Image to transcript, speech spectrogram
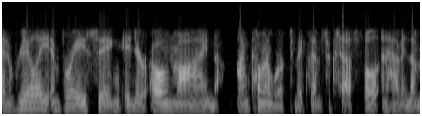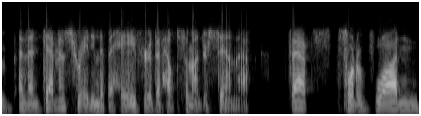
and really embracing in your own mind, I'm coming to work to make them successful and having them, and then demonstrating the behavior that helps them understand that. That's sort of one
